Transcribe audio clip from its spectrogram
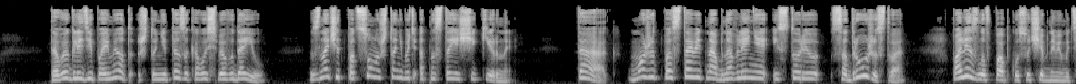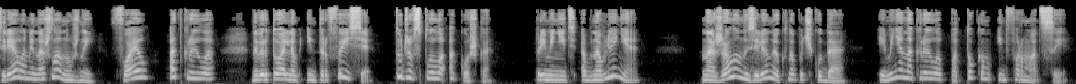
того и гляди поймет, что не та, за кого себя выдаю. Значит, подсуну что-нибудь от настоящей Кирны. Так, может поставить на обновление историю Содружества? Полезла в папку с учебными материалами, нашла нужный файл, открыла. На виртуальном интерфейсе тут же всплыло окошко. Применить обновление? Нажала на зеленую кнопочку «Да», и меня накрыло потоком информации.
